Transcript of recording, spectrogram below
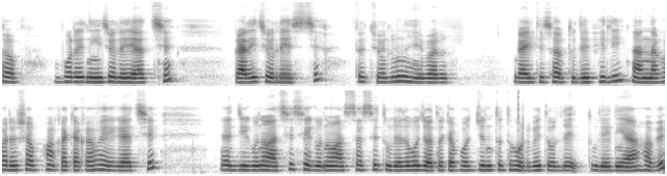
সব ভরে নিয়ে চলে যাচ্ছে, গাড়ি চলে এসছে। তো চলুন এবার গাড়িতে সব তুলে ফেলি। রান্নাঘরে সব ফাঁকা টাকা হয়ে গেছে। যেগুলো আছে সেগুলো আস্তে আস্তে তুলে দেবো। যতটা পর্যন্ত ধরবে তুলে তুলে নেওয়া হবে।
